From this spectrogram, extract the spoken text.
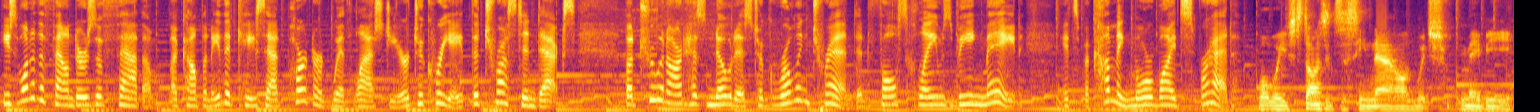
He's one of the founders of Fathm, a company that KSAT partnered with last year to create the Trust Index. But Trewinnard has noticed a growing trend in false claims being made it's becoming more widespread. What we've started to see now, which maybe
